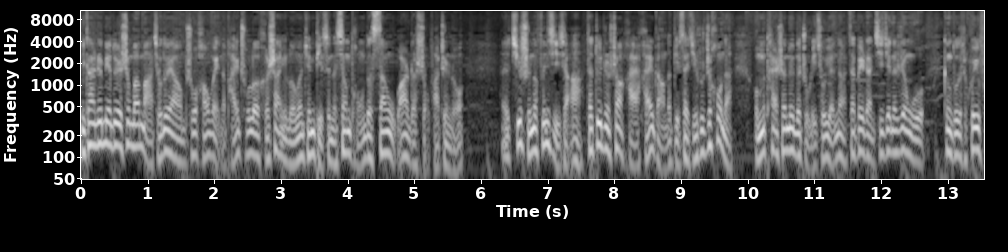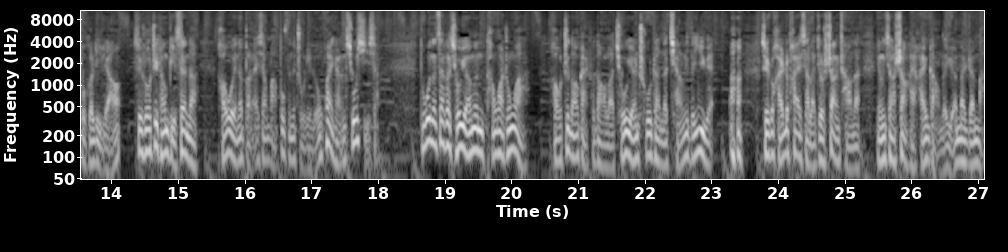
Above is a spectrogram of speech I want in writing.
你看，这面对升班马球队啊，我们说郝伟呢排除了和上一轮完全比赛呢相同的三五二的首发阵容。呃，其实呢，分析一下啊，在对阵上海海港的比赛结束之后呢，我们泰山队的主力球员呢，在备战期间的任务更多的是恢复和理疗。所以说这场比赛呢，郝伟呢本来想把部分的主力轮换一下，让休息一下。不过呢，在和球员们谈话中啊，郝指导感受到了球员出战的强烈的意愿 啊，所以说还是派下了就是上场呢迎向上海海港的原班人马。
